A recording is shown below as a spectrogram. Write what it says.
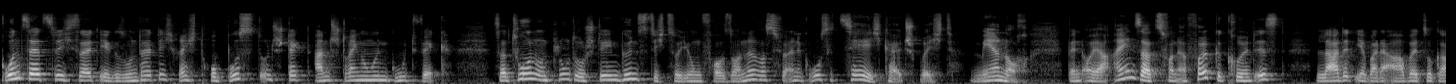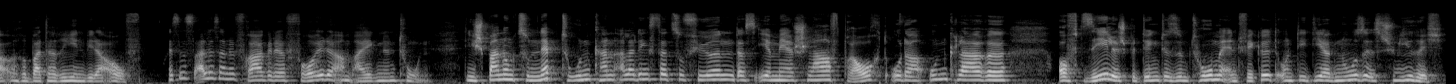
Grundsätzlich seid ihr gesundheitlich recht robust und steckt Anstrengungen gut weg. Saturn und Pluto stehen günstig zur Jungfrau Sonne, was für eine große Zähigkeit spricht. Mehr noch, wenn euer Einsatz von Erfolg gekrönt ist, ladet ihr bei der Arbeit sogar eure Batterien wieder auf. Es ist alles eine Frage der Freude am eigenen Tun. Die Spannung zu Neptun kann allerdings dazu führen, dass ihr mehr Schlaf braucht oder unklare, oft seelisch bedingte Symptome entwickelt und die Diagnose ist schwierig.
